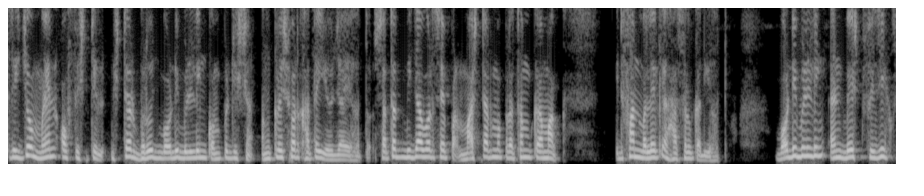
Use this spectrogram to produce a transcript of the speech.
ત્રીજો man of steel, mister Bharuch bodybuilding competition, Ankleshwar ખાતે યોજાયો હતો. સતત બીજા વર્ષે પણ માસ્ટરમાં પ્રથમ ક્રમાંક ઇરફાન મલેકે હાંસલ કર્યો હતો. Bodybuilding and best physics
